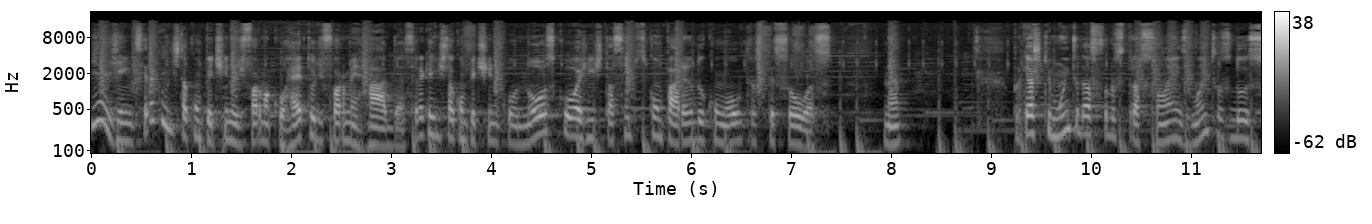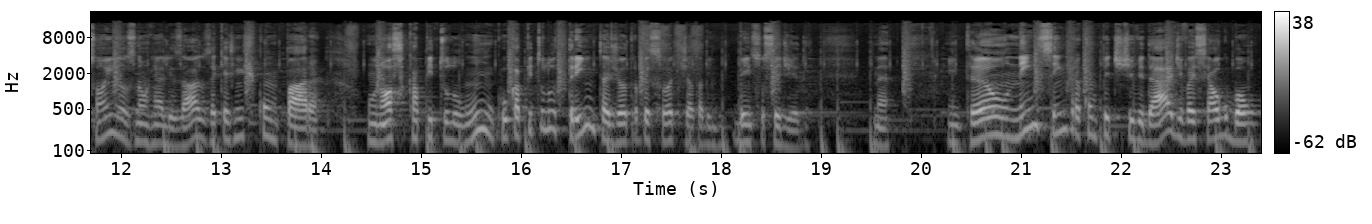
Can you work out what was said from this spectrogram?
E a gente, será que a gente está competindo de forma correta ou de forma errada? Será que a gente está competindo conosco ou a gente está sempre se comparando com outras pessoas, né? Porque acho que muito das frustrações, muitos dos sonhos não realizados é que a gente compara o nosso capítulo 1 com o capítulo 30 de outra pessoa que já está bem, bem sucedida, né? Então, nem sempre a competitividade vai ser algo bom,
